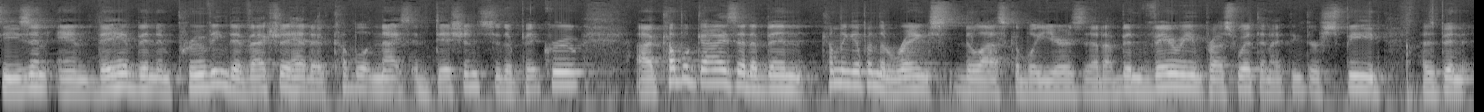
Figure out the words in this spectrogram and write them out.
season, and they have been improving. They've actually had a couple of nice additions to their pit crew. A couple guys that have been coming up in the ranks the last couple of years that I've been very impressed with, and I think their speed has been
